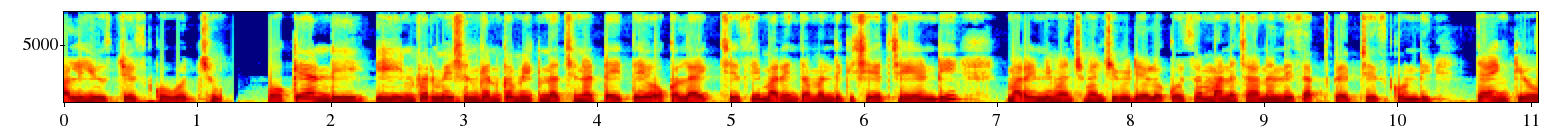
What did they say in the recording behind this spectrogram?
మళ్ళీ యూజ్ చేసుకోవచ్చు. ఓకే అండి. ఈ ఇన్ఫర్మేషన్ కనుక మీకు నచ్చినట్టయితే ఒక లైక్ చేసి మరింత మందికి షేర్ చేయండి. మరిన్ని మంచి మంచి వీడియోల కోసం మన ఛానల్ని సబ్స్క్రైబ్ చేసుకోండి. థ్యాంక్ యూ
